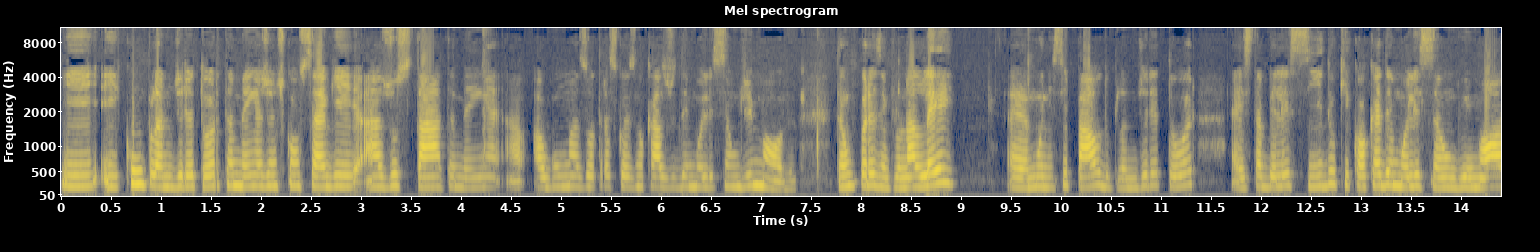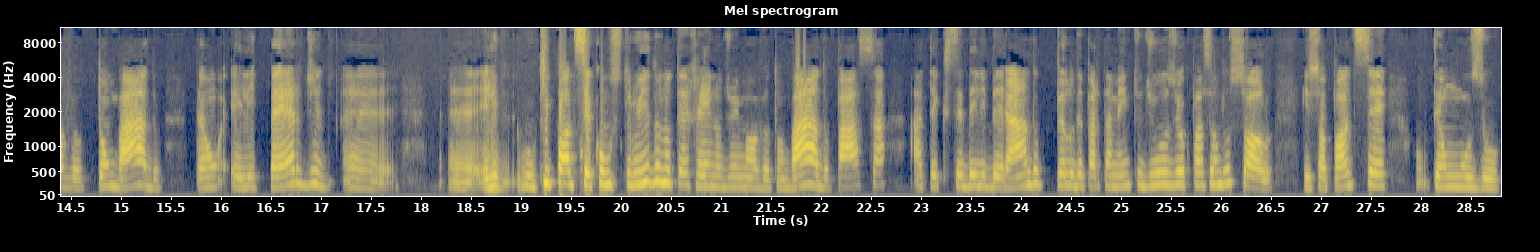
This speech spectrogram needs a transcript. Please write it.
e, e, com o plano diretor também a gente consegue ajustar também é, algumas outras coisas no caso de demolição de imóvel. Então, por exemplo, na lei é, municipal do plano diretor é estabelecido que qualquer demolição do imóvel tombado, então ele perde é, é, ele, o que pode ser construído no terreno de um imóvel tombado passa a ter que ser deliberado pelo Departamento de Uso e Ocupação do Solo. E só pode ser ter um uso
